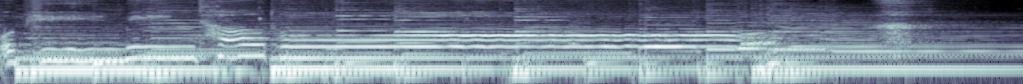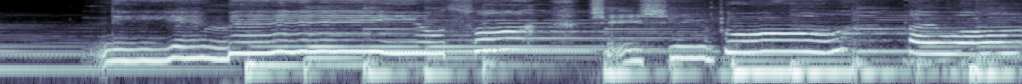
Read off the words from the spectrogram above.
我拼命逃脱。你也没，只是不爱我，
